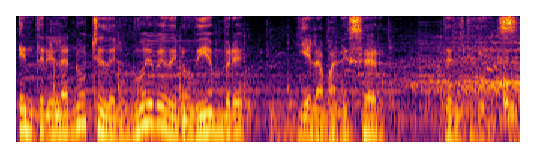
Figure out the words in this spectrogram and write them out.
entre la noche del 9 de noviembre y el amanecer del 10.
